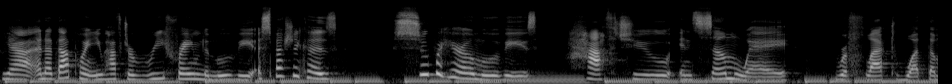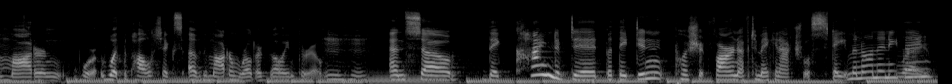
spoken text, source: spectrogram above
Yeah, and at that point, you have to reframe the movie, especially because superhero movies have to, in some way, reflect what the modern wor- what the politics of the modern world are going through. mm-hmm. And so they kind of did, but they didn't push it far enough to make an actual statement on anything.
